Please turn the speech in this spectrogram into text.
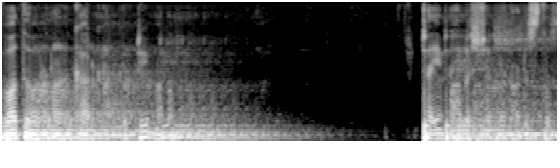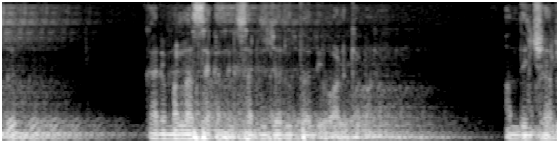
వాతావరణానికి కారణాన్ని బట్టి మనం టైం ఆలస్యంలో నడుస్తుంది. కానీ మళ్ళా సెకండ్ సర్వీస్ జరుగుతుంది. వాళ్ళకి మనం అందించాలి.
